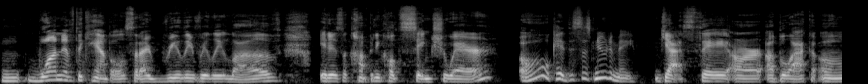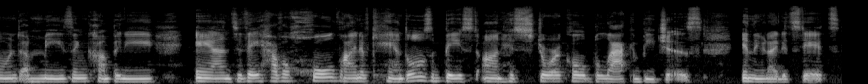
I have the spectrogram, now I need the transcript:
one of the candles that I really, really love, it is a company called Sanctuaire Oh, okay. This is new to me. Yes, they are a black owned, amazing company, and they have a whole line of candles based on historical black beaches in the United States.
